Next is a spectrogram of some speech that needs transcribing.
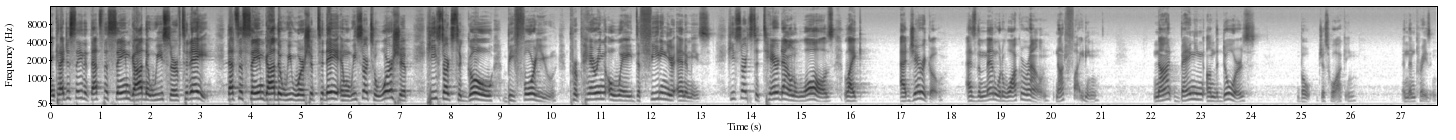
and can I just say that that's the same God that we serve today? That's the same God that we worship today. And when we start to worship, He starts to go before you, preparing a way, defeating your enemies. He starts to tear down walls like at Jericho as the men would walk around, not fighting, not banging on the doors, but just walking and then praising.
